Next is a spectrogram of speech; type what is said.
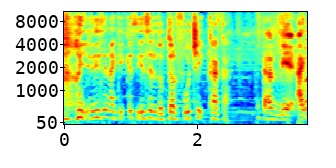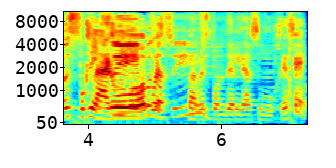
Oye, dicen aquí que sí es el doctor Fuchi caca. También, pues, pues, claro, pues, pues para responderle a su jefe,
